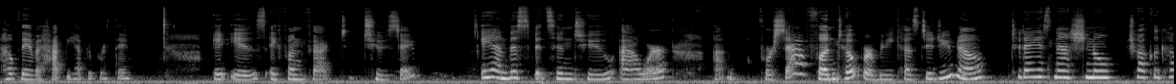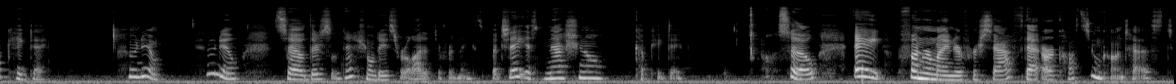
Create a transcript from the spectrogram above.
I hope they have a happy, happy birthday. It is a fun fact Tuesday, and this fits into our, um, for staff, Funtober, because did you know today is National Chocolate Cupcake Day? Who knew? Who knew? So there's national days for a lot of different things, but today is National Cupcake Day. Also, a fun reminder for staff that our costume contest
